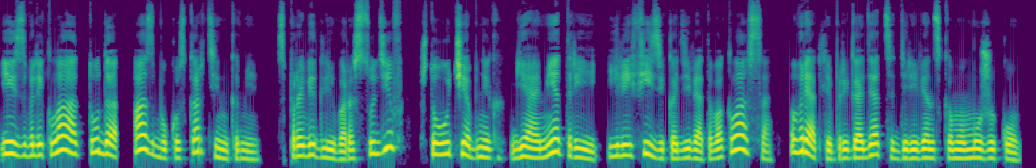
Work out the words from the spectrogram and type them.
и извлекла оттуда азбуку с картинками, справедливо рассудив, что учебник геометрии или физика девятого класса вряд ли пригодятся деревенскому мужику.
